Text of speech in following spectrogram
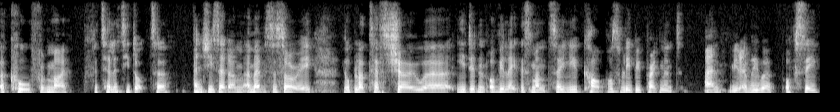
a, a call from my fertility doctor and she said, I'm, I'm, ever so sorry. Your blood tests show uh, you didn't ovulate this month, so you can't possibly be pregnant. And, you know, we were obviously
